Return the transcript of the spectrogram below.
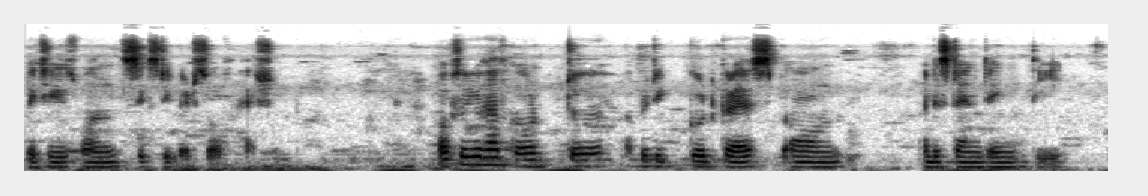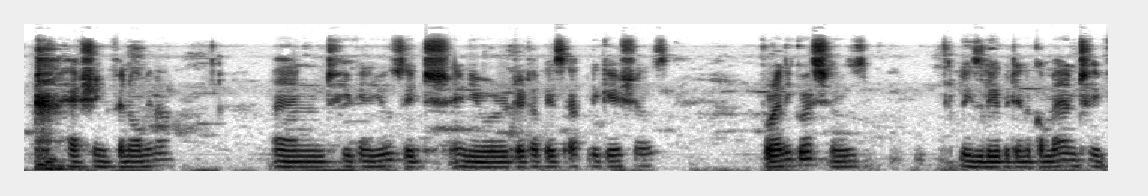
which is 160 bits of hashing also you have got uh, a pretty good grasp on understanding the hashing phenomena and you can use it in your database applications. For any questions please leave it in a comment. If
